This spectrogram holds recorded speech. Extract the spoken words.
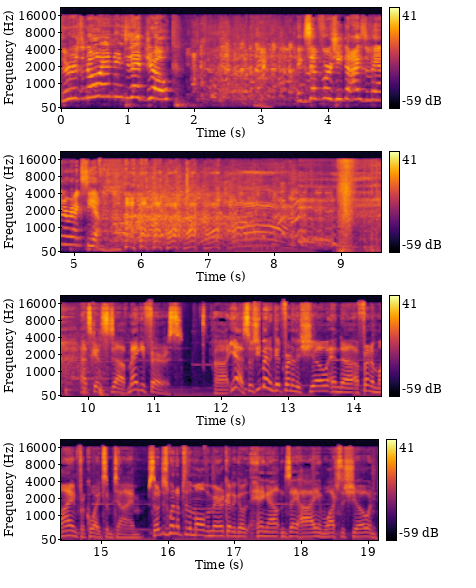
There is no ending to that joke. Except for she dies of anorexia. That's good stuff. Maggie Faris. Uh, yeah, so she's been a good friend of the show and uh, a friend of mine for quite some time. So I just went up to the Mall of America to go hang out and say hi and watch the show and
